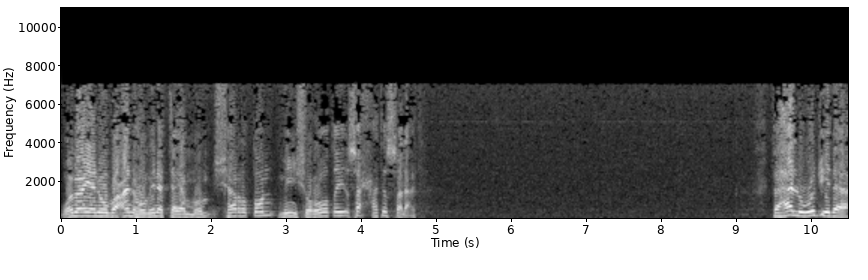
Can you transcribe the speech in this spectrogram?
وما ينوب عنه من التيمم شرط من شروط صحة الصلاة. فهل وجد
